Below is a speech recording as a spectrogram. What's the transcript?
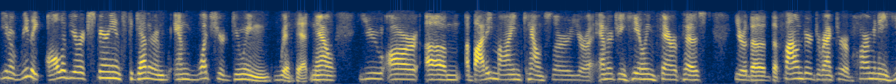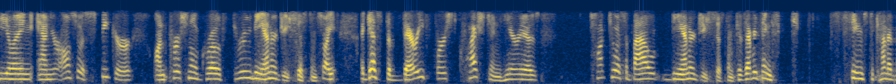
you know really all of your experience together and and what you're doing with it now you are um a body mind counselor you're an energy healing therapist you're the the founder director of harmony healing and you're also a speaker on personal growth through the energy system. So I, I guess the very first question here is talk to us about the energy system because everything seems to kind of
